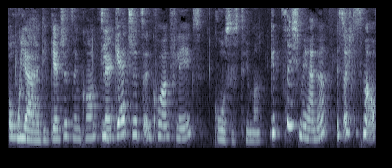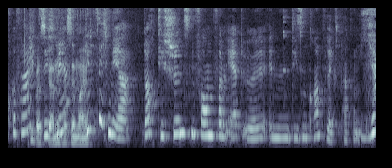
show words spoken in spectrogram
Oh ja, die Gadgets in Die Cornflakes. Gadgets in Cornflakes. Großes Thema. Gibt's nicht mehr, ne? Ist euch das mal aufgefallen? Ich weiß nicht gar nicht, mehr? was ihr meint. Gibt's nicht mehr. Doch, die schönsten Formen von Erdöl in diesen Cornflakes packen. Ja.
